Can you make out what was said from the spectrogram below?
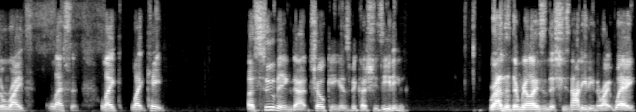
the right lesson. Like like Kate, assuming that choking is because she's eating, rather than realizing that she's not eating the right way,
